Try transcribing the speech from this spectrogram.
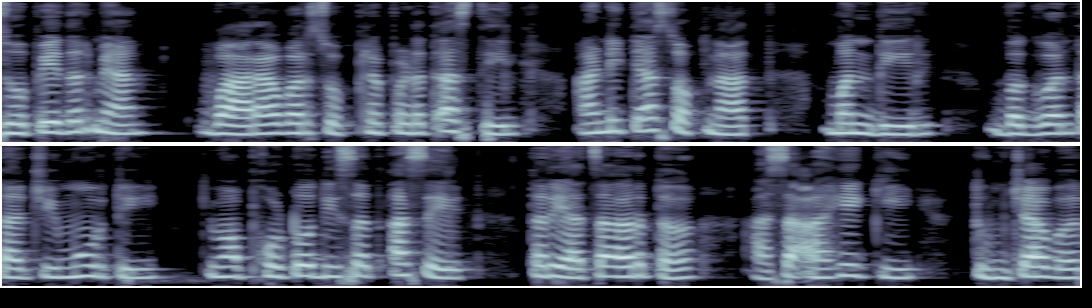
झोपेदरम्यान वारावर स्वप्न पडत असतील आणि त्या स्वप्नात मंदिर भगवंताची मूर्ती किंवा फोटो दिसत असेल तर याचा अर्थ असा आहे की तुमच्यावर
